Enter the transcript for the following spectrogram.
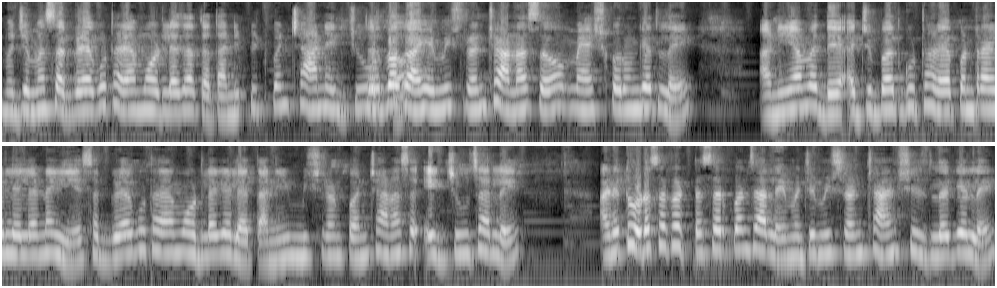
म्हणजे मग सगळ्या गुठळ्या मोडल्या जातात आणि पीठ पण छान एकजीव तर बघा हे मिश्रण छान असं मॅश करून घेतलंय. आणि यामध्ये अजिबात गुठळ्या पण राहिलेल्या नाहीये. सगळ्या गुठळ्या मोडल्या गेल्यात आणि मिश्रण पण छान असं एकजीव झालंय. आणि थोडंसं घट्टसर पण झालंय. म्हणजे मिश्रण छान शिजलं गेलंय.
